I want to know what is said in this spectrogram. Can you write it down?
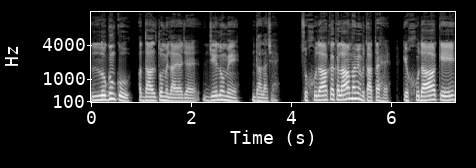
لوگوں کو عدالتوں میں لایا جائے، جیلوں میں ڈالا جائے۔ سو خدا کا کلام ہمیں بتاتا ہے کہ خدا کے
